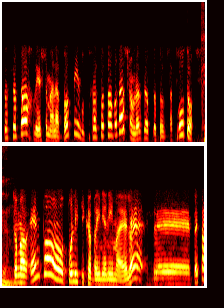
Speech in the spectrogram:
את הדוח, ויש שם עליו בוסים, הוא צריך לעשות את העבודה שלו, לא יעשה אותו, סתרו אותו. כן. כלומר, אין פה פוליטיקה בעניינים האלה, ובטח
